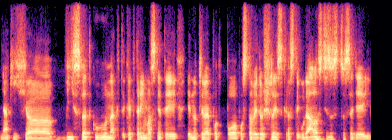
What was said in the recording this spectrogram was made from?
nějakých uh, výsledků, na, ke kterým vlastně ty jednotlivé pod, po, postavy došly skrz ty události, co, co se dějí.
